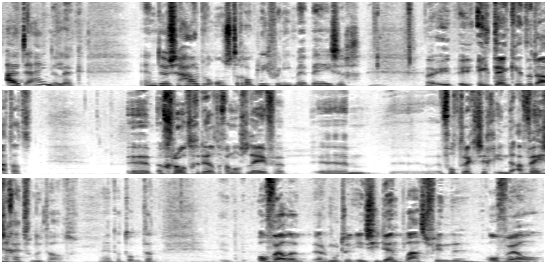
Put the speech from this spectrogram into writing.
uiteindelijk. En dus houden we ons er ook liever niet mee bezig. Ik, ik denk inderdaad dat uh, een groot gedeelte van ons leven uh, voltrekt zich in de afwezigheid van de dood. He, dat, dat, ofwel er, moet een incident plaatsvinden... ofwel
